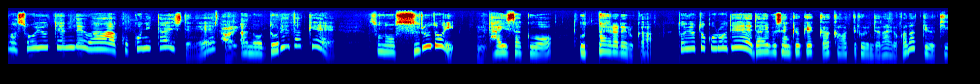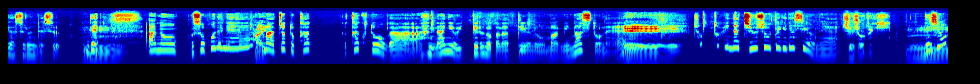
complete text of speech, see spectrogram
まあ、そういう点ではここに対してね、はい、あのどれだけその鋭い対策を訴えられるかというところでだいぶ選挙結果が変わってくるんじゃないのかなっていう気がするんです。で、あのそこでね、はい、まあちょっと各各党が 何を言ってるのかなっていうのをまあ見ますとね、えー、ちょっとみんな抽象的ですよね。抽象的。でしょ？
